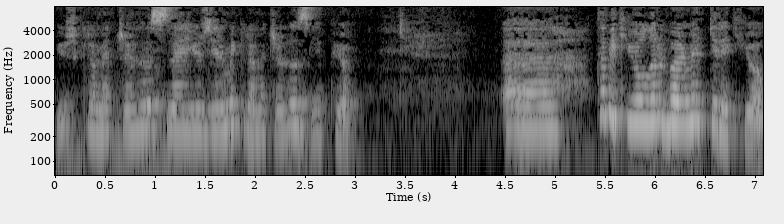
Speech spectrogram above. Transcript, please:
100 kilometre hız ve 120 kilometre hız yapıyor. Ee, tabii ki yolları bölmek gerekiyor.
